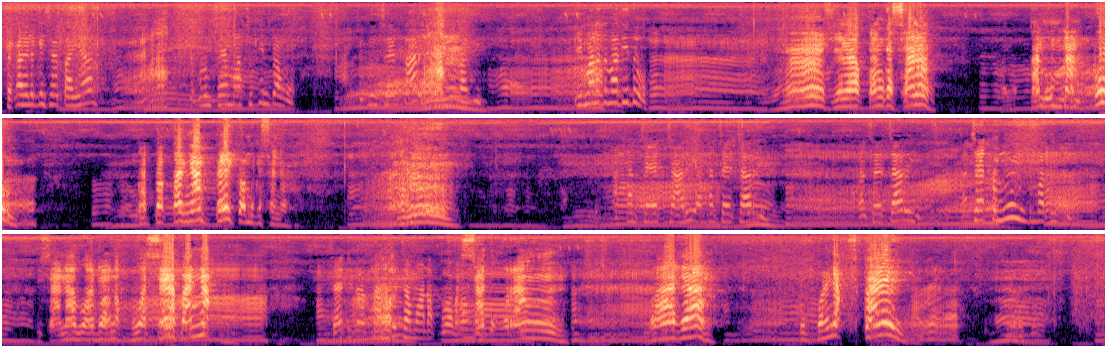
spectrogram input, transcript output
Sekali lagi saya tanya, sebelum saya masukin kamu, sebelum saya tarik kamu lagi. Di mana tempat itu? Nah, silakan ke sana. Kalau kamu mampu, nggak bakal nyampe kamu ke sana. Akan saya cari, akan saya cari. Akan saya cari, akan saya temuin tempat itu. Di sana bu ada anak buah saya banyak. Saya tidak takut sama anak buah kamu. Satu orang ada. Banyak sekali.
